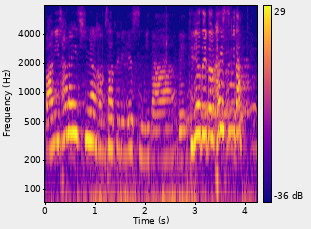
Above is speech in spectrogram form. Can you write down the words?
많이 사랑해 주시면 감사드리겠습니다. 네, 들려드리도록 하겠습니다.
